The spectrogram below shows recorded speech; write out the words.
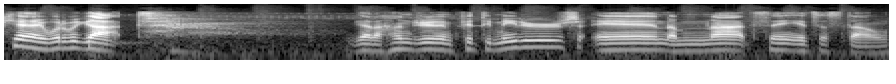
Okay, what do we got? We got 150 meters, and I'm not saying it's a stone.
